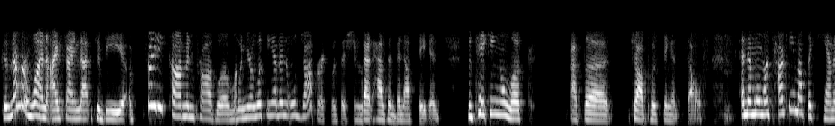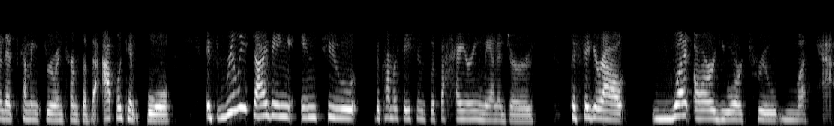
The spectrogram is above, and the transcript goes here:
Because number one, I find that to be a pretty common problem when you're looking at an old job requisition that hasn't been updated. So taking a look at the job posting itself. And then when we're talking about the candidates coming through in terms of the applicant pool, it's really diving into the conversations with the hiring managers to figure out what are your true must have.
